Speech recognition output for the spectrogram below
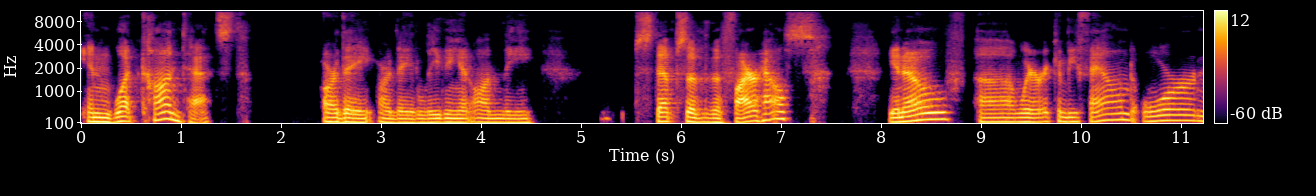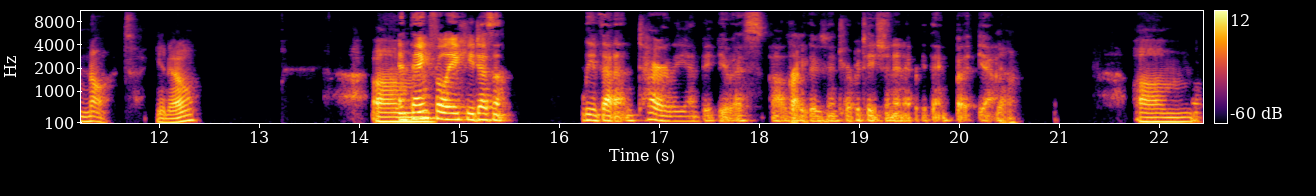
in what context are they are they leaving it on the steps of the firehouse, you know, uh, where it can be found or not, you know? Um, and thankfully, he doesn't leave that entirely ambiguous, although Right. there's interpretation and everything. But yeah. Yeah. Um,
